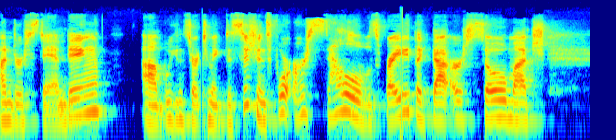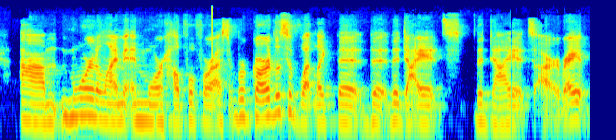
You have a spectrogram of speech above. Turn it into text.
understanding, um, we can start to make decisions for ourselves, right? Like, that are so much um, more in alignment and more helpful for us, regardless of what like the the the diets the diets are, right?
